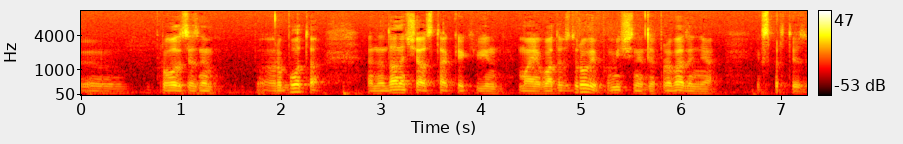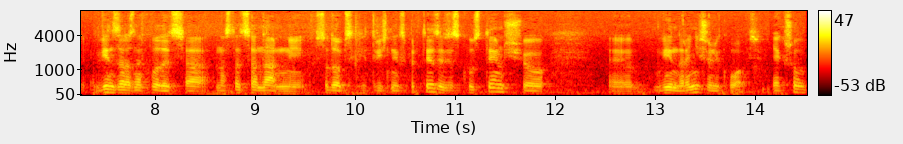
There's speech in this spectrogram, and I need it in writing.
е, проводиться з ним робота. На даний час, так як він має вади в здоров'ї, поміщений для проведення експертизи. Він зараз знаходиться на стаціонарній судово-психіатричній експертизі в зв'язку з тим, що е, він раніше лікувався. Якщо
